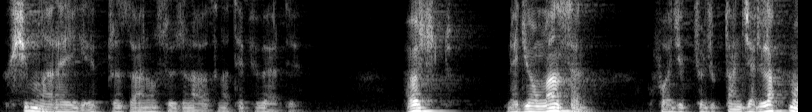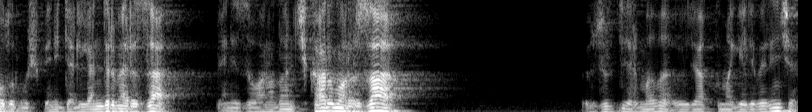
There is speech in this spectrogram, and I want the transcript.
hışımla araya girip Rıza'nın sözünü ağzına tepi verdi. Höst! Ne diyorsun lan sen? Ufacık çocuktan cellat mı olurmuş? Beni delilendirme Rıza. Beni zıvanadan çıkarma Rıza. Özür dilerim baba öyle aklıma geliverince.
